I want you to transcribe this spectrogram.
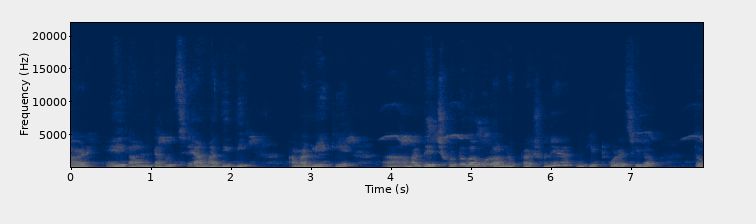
আর এই গাউনটা হচ্ছে আমার দিদি, আমার মেয়েকে আমাদের ছোটো বাবুর অন্নপ্রাশনে গিফট করেছিল। তো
